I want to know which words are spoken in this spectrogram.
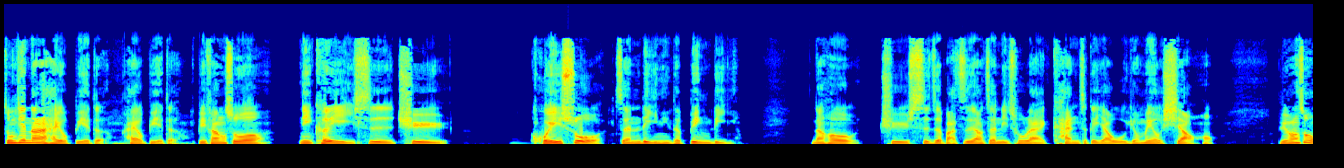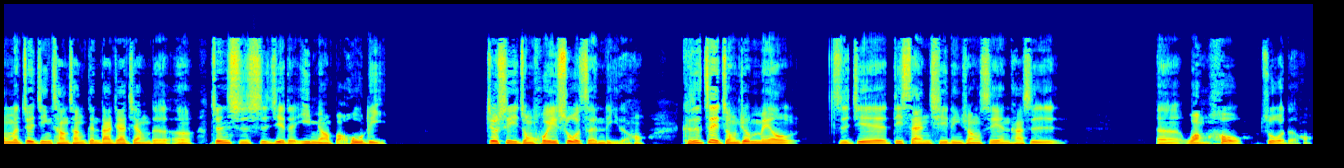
中间当然还有别的，还有别的，比方说，你可以是去回溯整理你的病例，然后去试着把资料整理出来，看这个药物有没有效。哦，比方说，我们最近常常跟大家讲的，呃，真实世界的疫苗保护力，就是一种回溯整理的。吼，可是这种就没有直接第三期临床试验，它是呃往后做的。吼，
